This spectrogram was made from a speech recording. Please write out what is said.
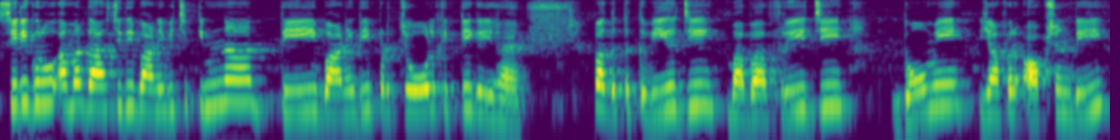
ਸ੍ਰੀ ਗੁਰੂ ਅਮਰਦਾਸ ਜੀ ਦੀ ਬਾਣੀ ਵਿੱਚ ਕਿੰਨਾ ਦੀ ਬਾਣੀ ਦੀ ਪੜਚੋਲ ਕੀਤੀ ਗਈ ਹੈ? ਭਗਤ ਕਬੀਰ ਜੀ, ਬਾਬਾ ਫਰੀਦ ਜੀ ਦੋਵੇਂ ਜਾਂ ਫਿਰ ਆਪਸ਼ਨ ਡੀ,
